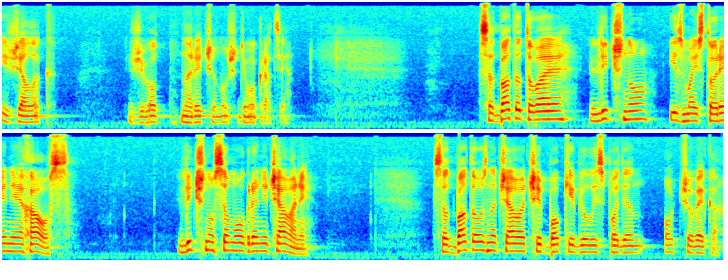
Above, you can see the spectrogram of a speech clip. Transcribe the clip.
и жалък живот, наречен уж демокрация. Съдбата това е лично измайсторения хаос, лично самоограничаване. Съдбата означава, че Бог е бил изпъден от човека.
